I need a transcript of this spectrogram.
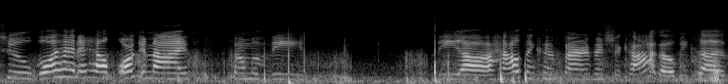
to go ahead and help organize some of the the uh, housing concerns in Chicago because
